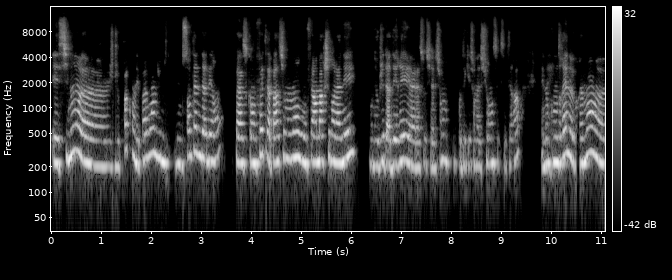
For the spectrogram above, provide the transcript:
Et sinon, euh, je crois qu'on n'est pas loin d'une centaine d'adhérents, parce qu'en fait, à partir du moment où on fait un marché dans l'année, on est obligé d'adhérer à l'association pour des questions d'assurance, etc. Et donc, on draine vraiment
